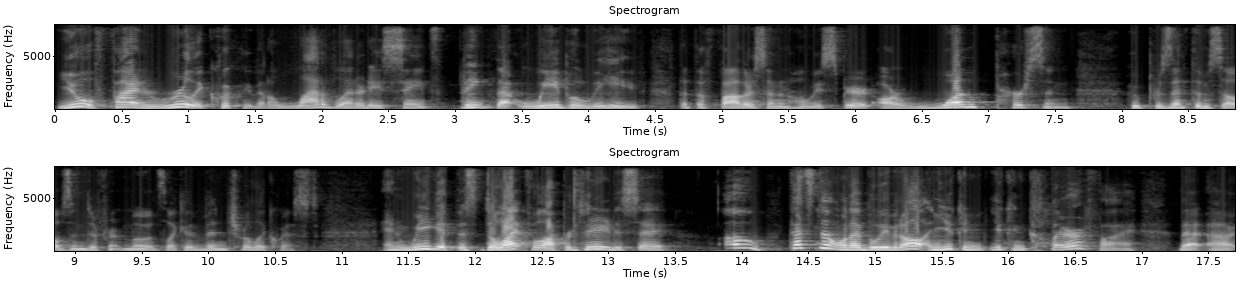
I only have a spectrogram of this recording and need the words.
You'll find really quickly that a lot of Latter-day Saints think that we believe that the Father, Son, and Holy Spirit are one person who present themselves in different modes, like a ventriloquist. And we get this delightful opportunity to say, oh, that's not what I believe at all. And you can, you can clarify that uh,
